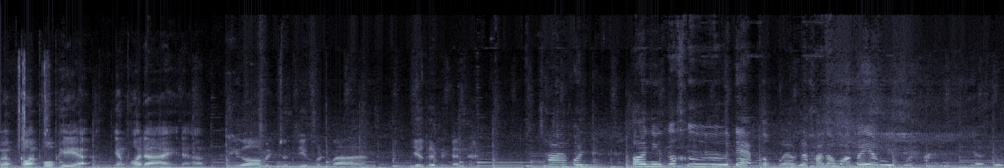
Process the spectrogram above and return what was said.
แบบก่อนโพเพอะยังพอได้นะครับ นี่ก็เป็นจุดที่คนมาเยอะเกินเหมือนกันนะ ใช่คนตอนนี้ก็คือแดดตกแล้วนะคะ แต่ว่าก็ยังมีคนมาเยอะอยู่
